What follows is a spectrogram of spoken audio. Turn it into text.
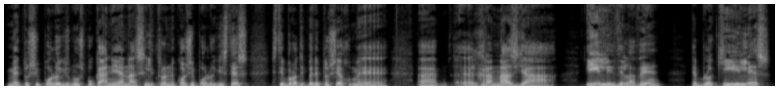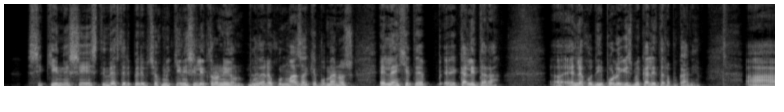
με τους υπολογισμούς που κάνει ένας ηλεκτρονικός υπολογιστής. Στην πρώτη περίπτωση έχουμε ε, ε, γρανάζια ύλη δηλαδή, εμπλοκή ύλης, σε κίνηση. Στην δεύτερη περίπτωση έχουμε κίνηση ηλεκτρονίων που ναι. δεν έχουν μάζα και επομένως ελέγχεται ε, καλύτερα. Ελέγχονται οι υπολογισμοί καλύτερα που κάνει. Α,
